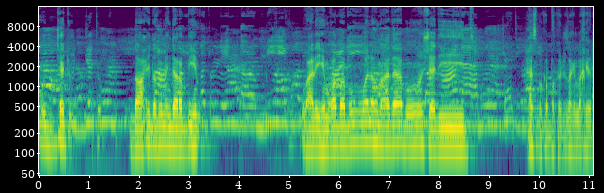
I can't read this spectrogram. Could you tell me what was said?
حجتهم. ضاحضة عند ربهم. وعليهم غضب ولهم عذاب شديد. حسبك بكر جزاك الله خير.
